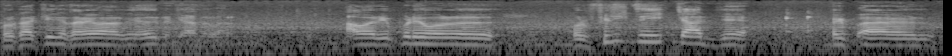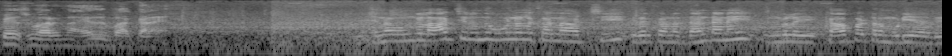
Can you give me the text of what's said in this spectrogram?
ஒரு கட்சிக்கு தலைவராக எதிர்கட்சியாக இருந்தவர். அவர் இப்படி ஒரு ஒரு ஃபில்த்தி சார்ஜ் பேசுவார் நான் எதிர்பார்க்கறேன். ஏன்னா உங்கள் ஆட்சியிலிருந்து ஊழலுக்கான ஆட்சி இதற்கான தண்டனை உங்களை காப்பாற்ற முடியாது.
